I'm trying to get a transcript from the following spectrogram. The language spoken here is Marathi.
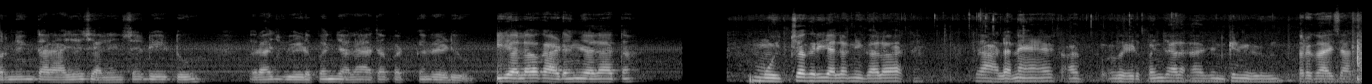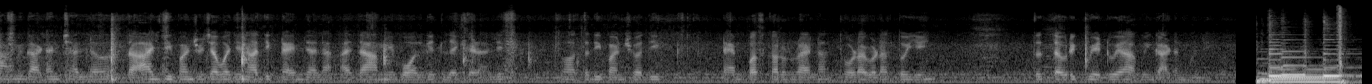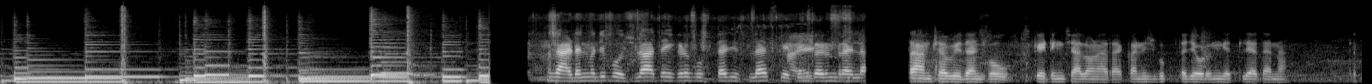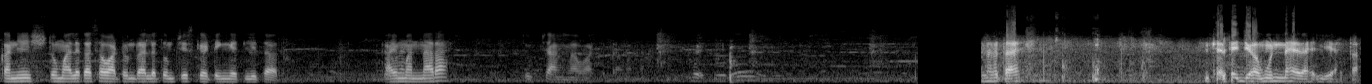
मॉर्निंग तर आज आहे चॅलेंजचं डे टू. तर आज वेळ पण झाला आता पटकन रेडी हो झाला गार्डन झालं आता. मोहितच्या घरी याला निघालो आता. तर आला नाही आज वेळ पण झाला आणखीन वेळ होईल तर गायचं आता आम्ही गार्डन चाललो. तर आज दीपांशूच्या वतीनं अधिक टाईम झाला. आता आम्ही बॉल घेतलाय खेळाले तो आता दीपांशू अधिक टाइमपास करून राहिला. थोडा वेळात तो येईल तर तवरीक भेटूया आम्ही गार्डनमध्ये गार्डनमध्ये पोहोचलो. आता इकडे गुप्ता दिसला स्केटिंग करून राहिला. आता आमच्या वेदांत भाऊ स्केटिंग चालवणार आहे. कनिष गुप्ता जेवढून घेतली आहे त्यांना. तर कनिष तुम्हाला कसं वाटून राहिलं तुमची स्केटिंग घेतली तर? काय म्हणणार आहे? खूप चांगला वाटत आहे त्याला जमून नाही राहिली आता.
